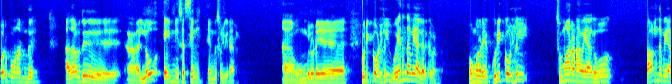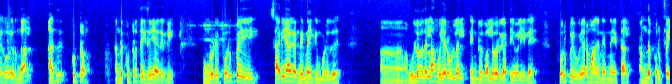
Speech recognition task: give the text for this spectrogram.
பொறுப்பு உணர்ந்து அதாவது low aim is a sin என்று சொல்கிறார் உங்களுடைய குறிக்கோள்கள் உயர்ந்தவையாக இருக்க வேண்டும். உங்களுடைய குறிக்கோள்கள் சுமாரானவையாகவோ தாழ்ந்தவையாகவோ இருந்தால் அது குற்றம். அந்த குற்றத்தை செய்யாதீர்கள். உங்களுடைய பொறுப்பை சரியாக நிர்ணயிக்கும் பொழுது உள்ளுவதெல்லாம் உயர் உள்ளல் என்று வள்ளுவர் காட்டிய வழியிலே பொறுப்பை உயரமாக நிர்ணயித்தால் அந்த பொறுப்பை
